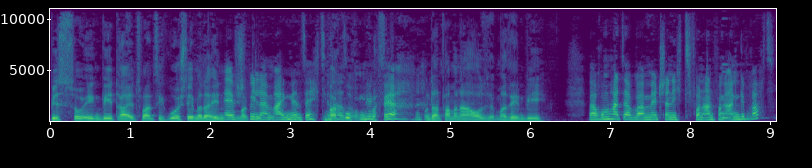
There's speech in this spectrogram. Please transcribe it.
bis so irgendwie 23 Uhr stehen wir da hinten. Elf Spieler im eigenen 16 mal gucken, so ungefähr. Was, und dann fahren wir nach Hause. Mal sehen, wie. Warum hat er aber Matcher nichts von Anfang an gebracht?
